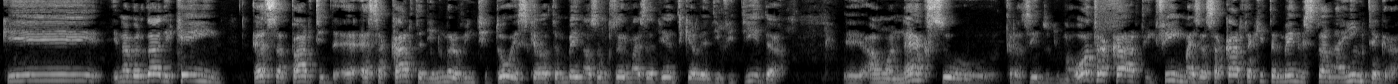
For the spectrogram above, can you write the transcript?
que, e na verdade, quem essa parte, essa carta de número 22, que ela também nós vamos ver mais adiante que ela é dividida há um anexo trazido de uma outra carta, enfim, mas essa carta aqui também não está na íntegra.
